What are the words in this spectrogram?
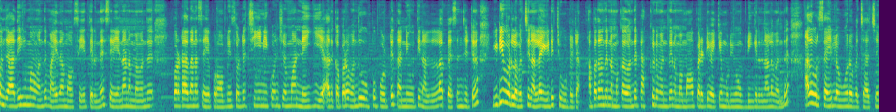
கொஞ்சம் அதிகமாக வந்து மைதா மாவு சேர்த்துருந்தேன். சரி ஏன்னா நம்ம வந்து பரோட்டா தானே செய்ய போகிறோம் அப்படின்னு சொல்லிட்டு சீனி கொஞ்சமாக நெய் அதுக்கப்புறம் வந்து உப்பு போட்டு தண்ணி ஊற்றி நல்லா பிசைஞ்சிட்டு இடி உரில் வச்சு நல்லா இடித்து விட்டுட்டேன். அப்போ தான் வந்து நமக்கு வந்து டக்குன்னு வந்து நம்ம மாவு பரட்டி வைக்க முடியும் அப்படிங்கிறதுனால வந்து அதை ஒரு சைடில் ஊற வச்சாச்சு.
